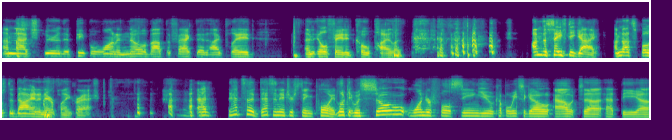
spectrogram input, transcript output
I'm not sure that people want to know about the fact that I played an ill-fated co-pilot. I'm the safety guy. I'm not supposed to die in an airplane crash. that, that's a that's an interesting point. Look, it was so wonderful seeing you a couple weeks ago out uh, at the uh,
